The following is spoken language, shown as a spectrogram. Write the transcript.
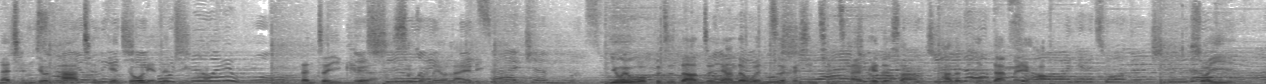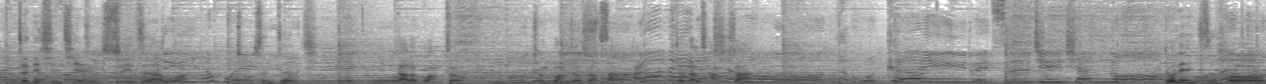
来成就它沉淀多年的静好。但这一刻始终没有来临，因为我不知道怎样的文字和心情才配得上它的平淡美好。所以，这叠信签随之而我从深圳到了广州。从广州到上海，再到长沙。多年之后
